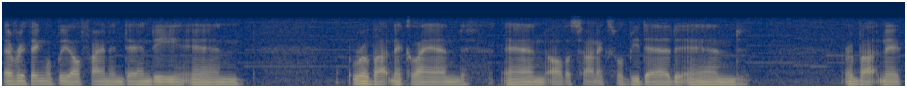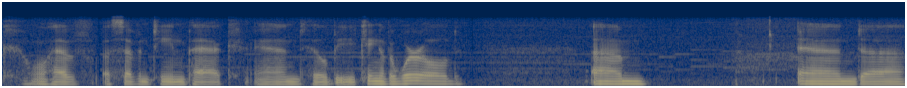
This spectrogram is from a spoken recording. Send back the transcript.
everything will be all fine and dandy in Robotnik land, and all the Sonics will be dead, and Robotnik will have a 17 pack and he'll be king of the world. Um, and, uh,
